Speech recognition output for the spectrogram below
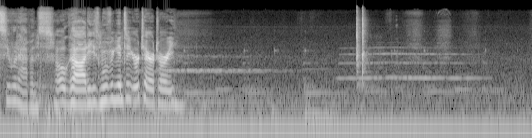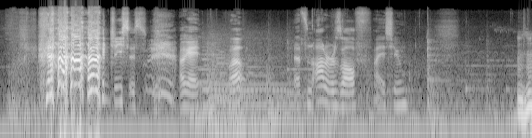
Let's see what happens. Oh god, he's moving into your territory. Jesus. Okay, well, that's an auto resolve, I assume. Mm-hmm.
